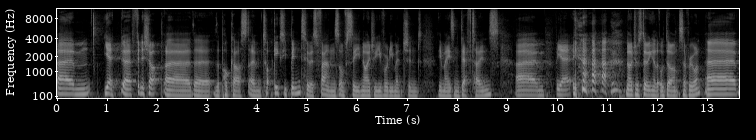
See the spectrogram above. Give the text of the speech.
um, yeah, uh, finish up uh, the the podcast. Um, top gigs you've been to as fans. Obviously, Nigel, you've already mentioned the amazing Deftones. Um, but yeah, Nigel's doing a little dance, everyone. Um,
